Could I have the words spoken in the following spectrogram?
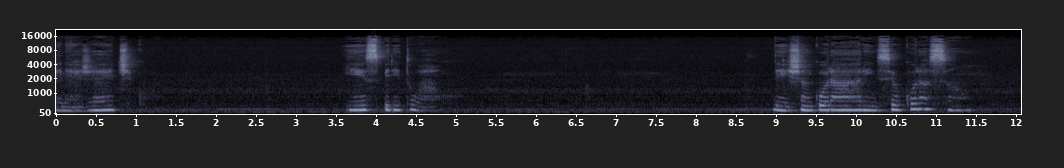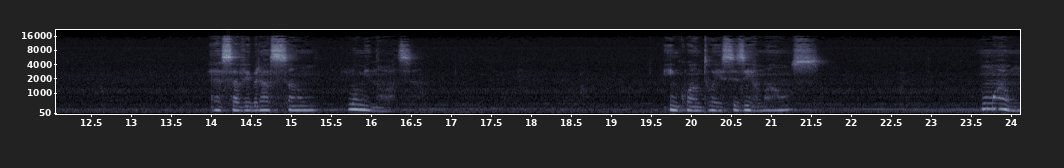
energético e espiritual. Deixe ancorar em seu coração essa vibração luminosa. Enquanto esses irmãos, um a um,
